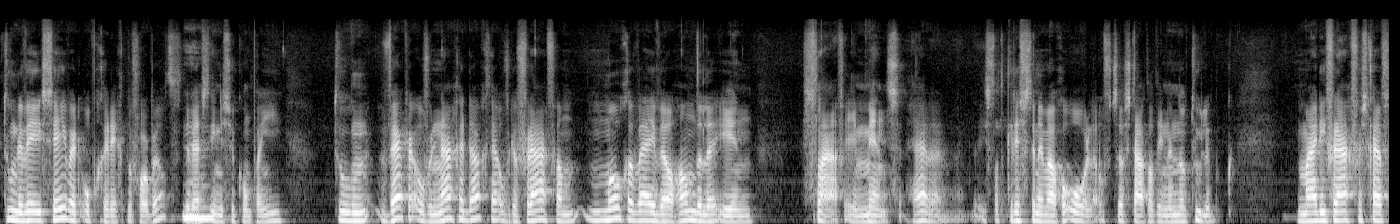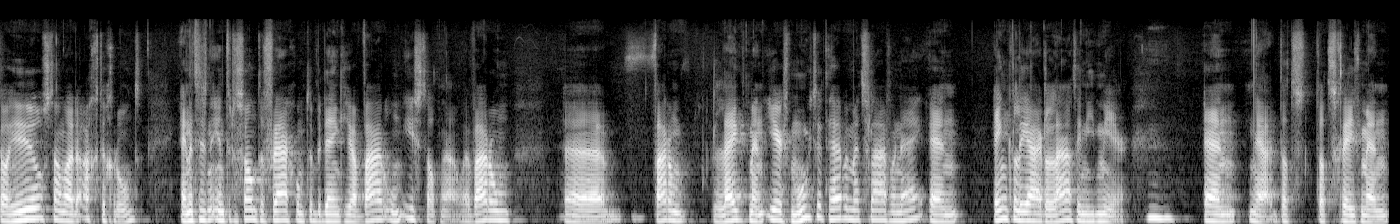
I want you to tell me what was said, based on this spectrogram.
toen de WEC werd opgericht bijvoorbeeld, de mhm. West-Indische Compagnie, toen werd er over nagedacht, over de vraag van mogen wij wel handelen in slaven, in mensen? Is dat christenen wel geoorloofd? Zo staat dat in een notuleboek. Maar die vraag verschuift al heel snel naar de achtergrond. En het is een interessante vraag om te bedenken, ja, waarom is dat nou? Waarom uh, waarom lijkt men eerst moeite te hebben met slavernij en enkele jaren later niet meer? Hmm. En ja, dat, dat schreef men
